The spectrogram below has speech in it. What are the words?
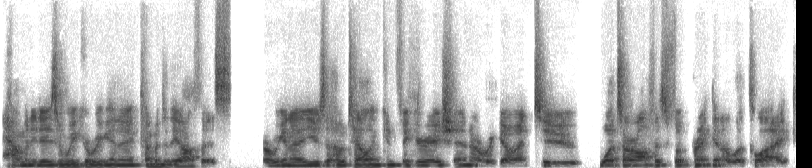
how many days a week are we going to come into the office? Are we going to use a hoteling configuration? Are we going to what's our office footprint going to look like?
